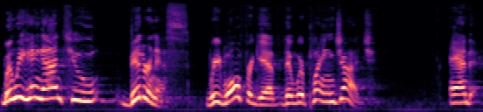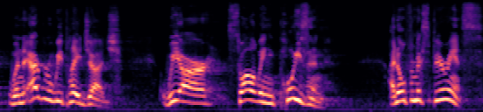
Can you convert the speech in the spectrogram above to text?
when we hang on to bitterness, we won't forgive, then we're playing judge. And whenever we play judge, we are swallowing poison. I know from experience.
